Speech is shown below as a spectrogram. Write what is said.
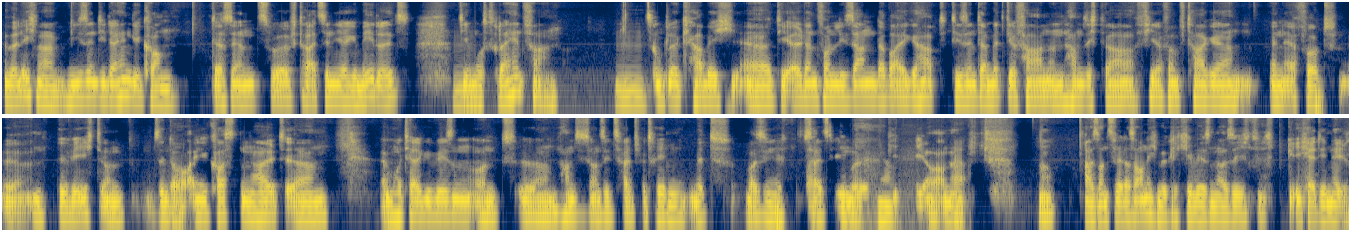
überleg mal, wie sind die da hingekommen? Das sind 12-, 13-jährige Mädels, die hm. musst du da hinfahren. Mhm. Zum Glück habe ich äh, die Eltern von Lisanne dabei gehabt. Die sind da mitgefahren und haben sich da vier, fünf Tage in Erfurt äh, bewegt und sind auch einige Kosten halt äh, im Hotel gewesen und äh, haben sich sonst die Zeit vertrieben mit, weiß ich nicht, Sightseeing oder wie auch immer. Aber sonst wäre das auch nicht möglich gewesen. Also ich, ich hätte die,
